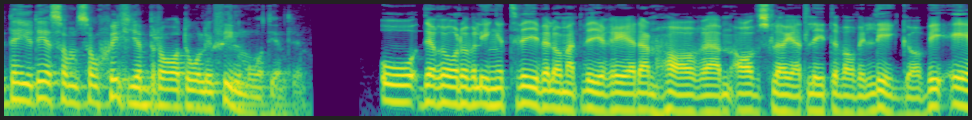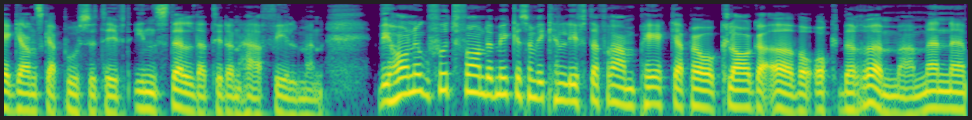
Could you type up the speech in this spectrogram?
det är ju det som, som skiljer bra och dålig film åt egentligen. Och det råder väl inget tvivel om att vi redan har um, avslöjat lite var vi ligger. Vi är ganska positivt inställda till den här filmen. Vi har nog fortfarande mycket som vi kan lyfta fram, peka på, klaga över och berömma. Men eh,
